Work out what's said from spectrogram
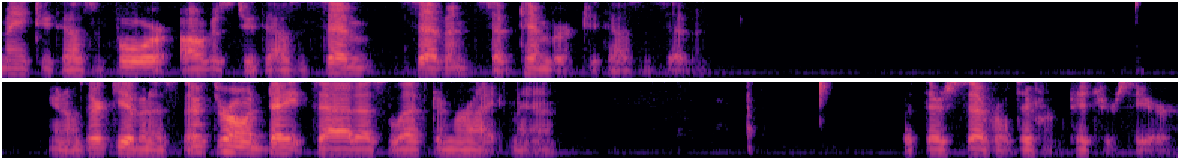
May 2004, August 2007, September 2007. You know, they're giving us, they're throwing dates at us left and right, man. But there's several different pictures here.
